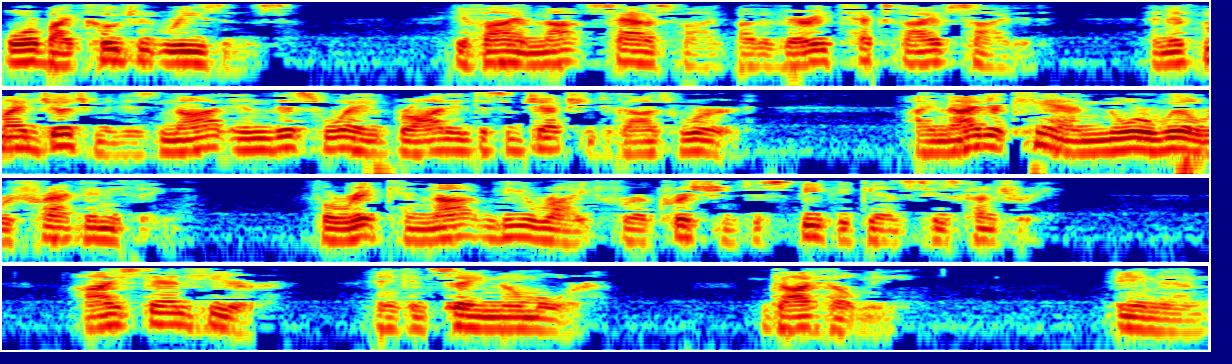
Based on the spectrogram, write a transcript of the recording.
or by cogent reasons, if I am not satisfied by the very text I have cited, and if my judgment is not in this way brought into subjection to God's Word, I neither can nor will retract anything, for it cannot be right for a Christian to speak against his country. I stand here and can say no more. God help me. Amen.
